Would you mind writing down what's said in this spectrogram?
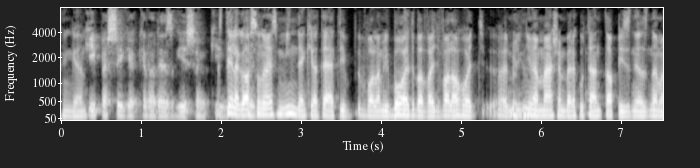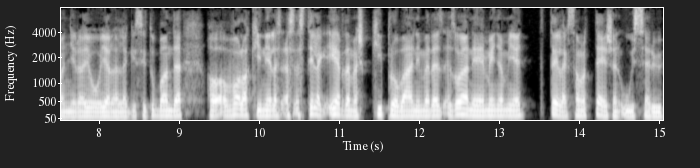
igen. képességekkel a rezgésen kívül. Ez tényleg azt mondom, hogy ez mindenki a teheti valami boltba, vagy valahogy, uh-huh. nyilván más emberek után tapizni, az nem annyira jó jelenlegi szituban, de ha valakinél, ez, ez, ez tényleg érdemes kipróbálni, mert ez, ez olyan élmény, ami egy tényleg számomra teljesen újszerű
